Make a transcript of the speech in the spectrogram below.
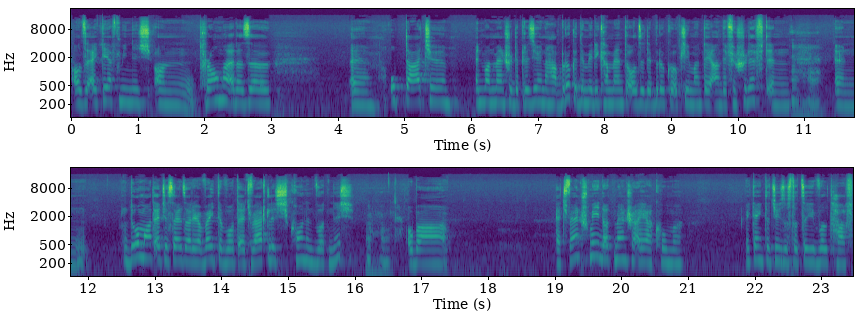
Also ich darf mich nicht an Trauma oder so äh, opdaten. En wanneer mensen depressionen hebben, gebruiken de medicamenten, also die gebruiken ook iemand die aan de verschrift. Uh -huh. en da moet ik zelfs ja weten wat ik werkelijk kan en wat niet. Uh -huh. Maar ik wens me dat mensen eher komen. Ik denk dat Jezus dat je wilt heeft,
